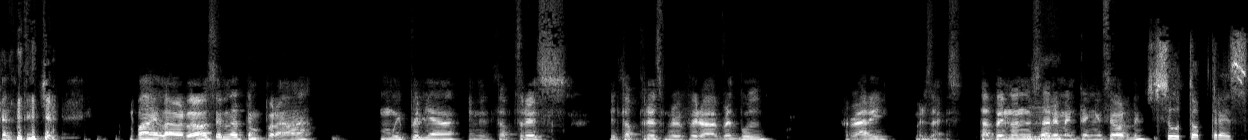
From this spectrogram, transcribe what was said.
el teacher. Mae, la verdad va a ser una temporada muy peleada en el top 3. El top 3 me refiero a Red Bull, Ferrari, Mercedes. Tal vez no Mm, necesariamente en ese orden. su top 3.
